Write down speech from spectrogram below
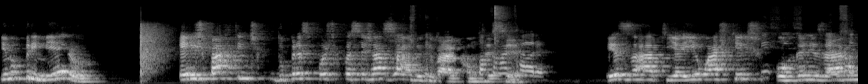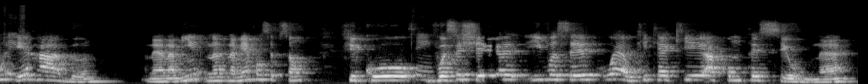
E no primeiro, eles partem do pressuposto que você já, sabe o que vai acontecer. Exato. E aí eu acho que eles sim, sim, organizaram sim, errado. Né? Na, minha, na, na minha concepção, ficou. Você chega e você. Ué, o que, que é que aconteceu, né?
